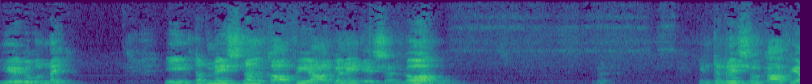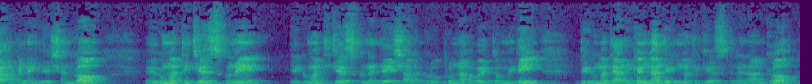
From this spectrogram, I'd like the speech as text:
ఏడు ఉన్నాయి. ఈ ఇంటర్నేషనల్ కాఫీ ఆర్గనైజేషన్లో ఇంటర్నేషనల్ కాఫీ ఆర్గనైజేషన్లో ఎగుమతి చేసుకునే ఎగుమతి చేసుకునే దేశాల గ్రూపు నలభై తొమ్మిది. దిగుమతి అధికంగా దిగుమతి చేసుకునే దాంట్లో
